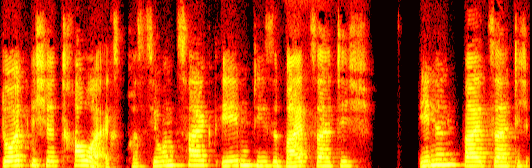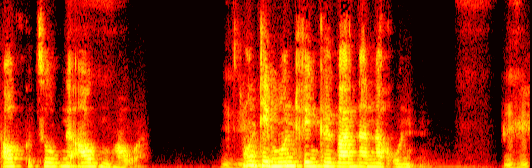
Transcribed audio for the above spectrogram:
deutliche Trauerexpression zeigt, eben diese beidseitig, innen beidseitig aufgezogene Augenbraue. Mhm. Und die Mundwinkel wandern nach unten. Mhm.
